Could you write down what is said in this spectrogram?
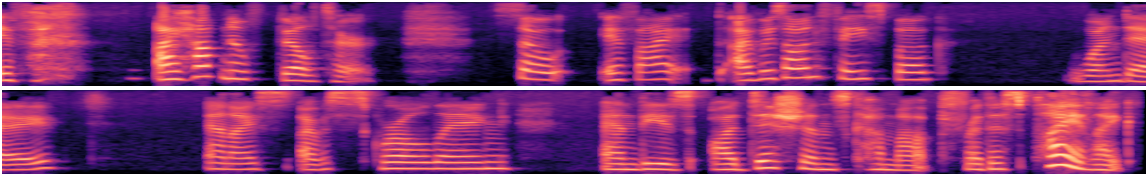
if I have no filter. So if I I was on Facebook one day and I, I was scrolling and these auditions come up for this play like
